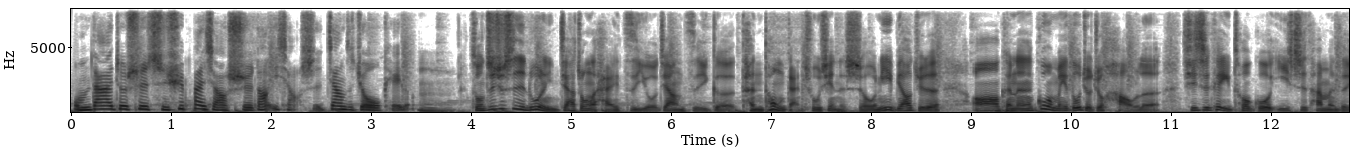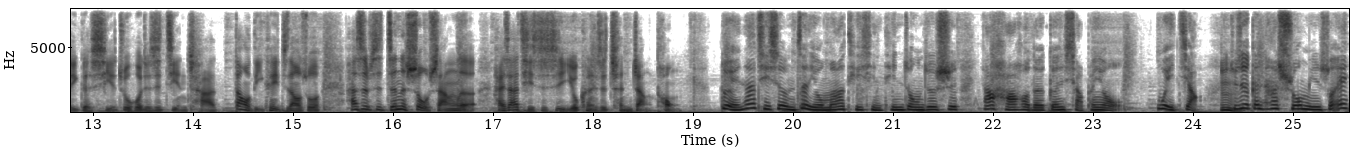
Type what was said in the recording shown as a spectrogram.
我们大概就是持续半小时到一小时这样子就 OK 了。嗯，总之就是，如果你家中的孩子有这样子一个疼痛感出现的时候，你也不要觉得哦，可能过没多久就好了。其实可以透过医师他们的一个协助或者是检查，到底可以知道说他是不是真的受伤了，还是他其实是有可能是成长痛。对，那其实我们这里我们要提醒听众，就是要好好的跟小朋友。卫教就是跟他说明说，哎、欸，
